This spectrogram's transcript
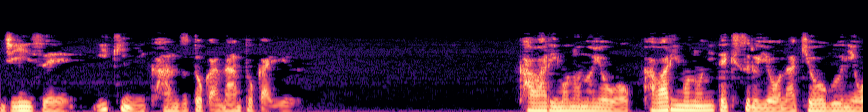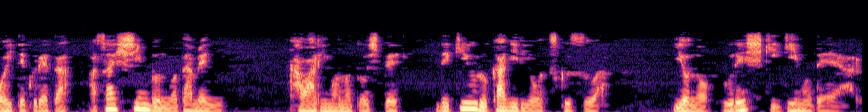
人生、息に感ずとか何とか言う。変わり者の世を変わり者に適するような境遇に置いてくれた朝日新聞のために変わり者としてできうる限りを尽くすは、世の嬉しき義務である。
